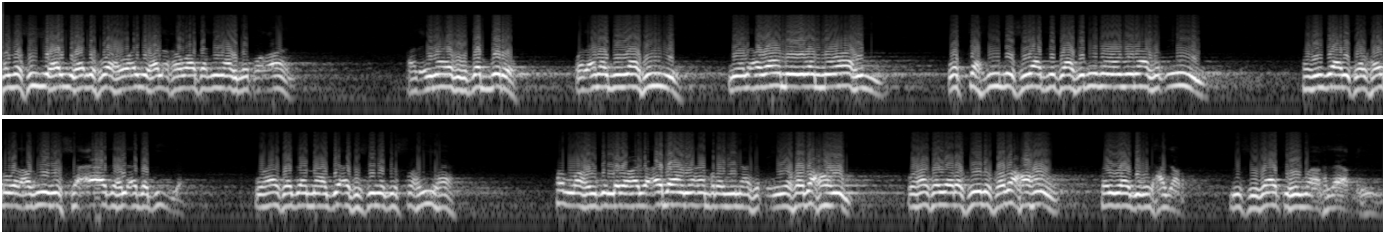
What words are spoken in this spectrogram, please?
فالوصية أيها الإخوة وأيها الأخوات العناية بالقرآن العناية بتدبره والعمل بما فيه من الأوامر إلى النواهي والتحذير بصفات الكافرين والمنافقين. ففي ذلك الخير والعظيم والسعادة الأبدية. وهكذا ما جاء في السنة الصحيحة. فالله جل وعلا أبان أمر المنافقين وفضحهم. وهكذا رسوله فضحهم فالواجب الحذر من صفاتهم وأخلاقهم.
